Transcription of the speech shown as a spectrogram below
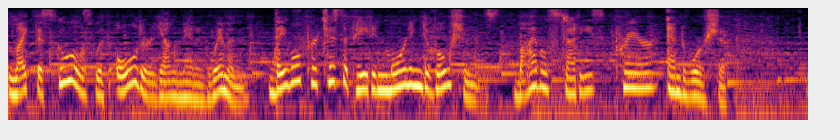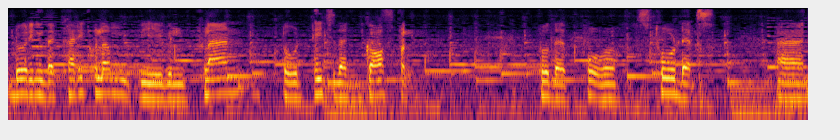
Like the schools with older young men and women, they will participate in morning devotions, Bible studies, prayer, and worship. during the curriculum, we will plan to teach the gospel to the poor students. And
